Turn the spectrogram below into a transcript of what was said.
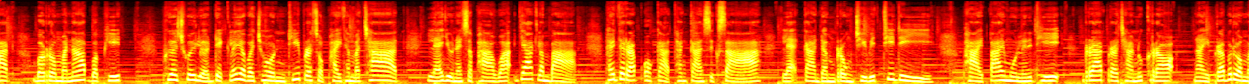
าช บรมนาถบพิตรเพื่อช่วยเหลือเด็กและเยาวชนที่ประสบภัยธรรมชาติ และอยู่ในสภาวะยากลำบาก ให้ได้รับโอกาสทางการศึกษา และการดำรงชีวิตที่ดี ภายใต้มูลนิธิ ราชประชานุเคราะห์ ในพระบรม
